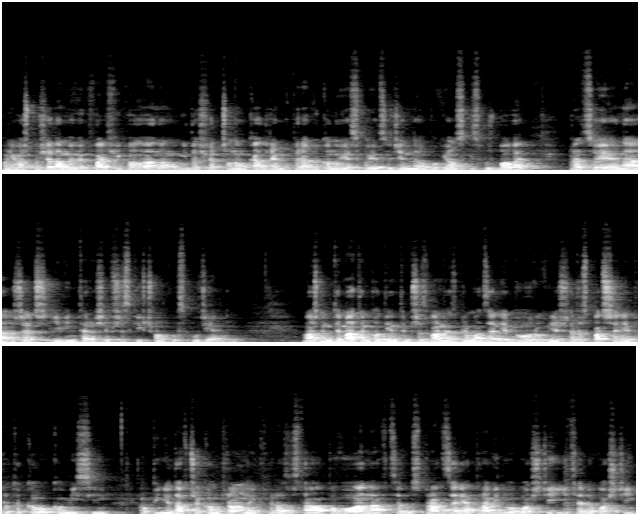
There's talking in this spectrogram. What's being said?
ponieważ posiadamy wykwalifikowaną i doświadczoną kadrę, która wykonuje swoje codzienne obowiązki służbowe, pracuje na rzecz i w interesie wszystkich członków spółdzielni. Ważnym tematem podjętym przez walne zgromadzenie było również rozpatrzenie protokołu komisji opiniodawczo-kontrolnej, która została powołana w celu sprawdzenia prawidłowości i celowości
